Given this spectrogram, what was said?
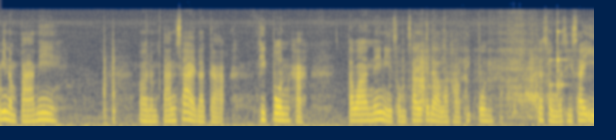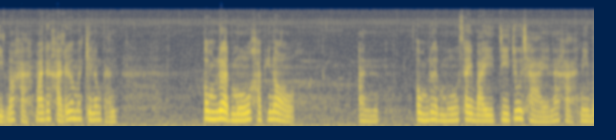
มีน้ำปลา มีเอ่อน้ำตาลทรายล้วก็พริกป่นค่ะ แต่ว่าในนี่สมใส่ไปแล้วละค่ะพริกป่นแต่สมกะทิใส่อีกเนาะค่ะ มาเด้อค่ะเด้อมากินน้ำกัน ต้มเลือดหมูค่ะพี่น้อง อันต้มเลือดหมูใส่ใบจีจู้ชายนะคะ นี่ใบ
